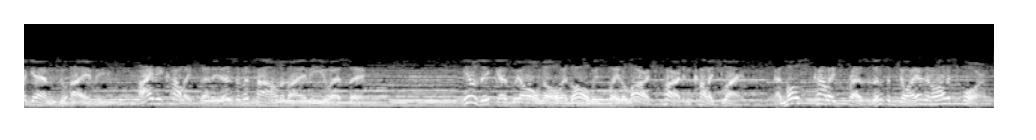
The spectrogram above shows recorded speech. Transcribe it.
again to Ivy. Ivy College, that is, in the town of Ivy, USA. Music, as we all know, has always played a large part in college life, and most college presidents enjoy it in all its forms.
